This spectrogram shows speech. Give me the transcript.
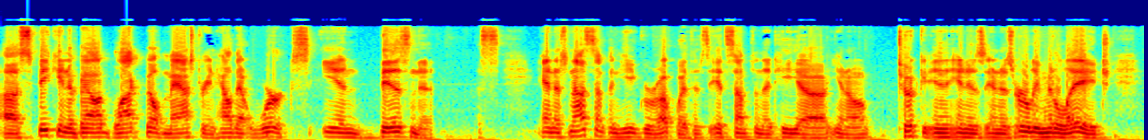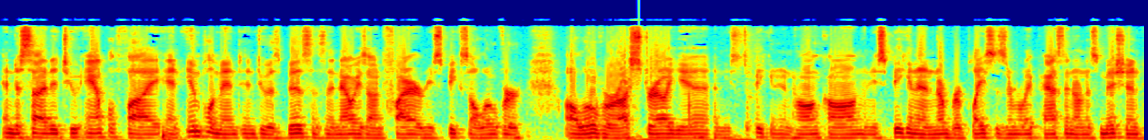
uh, speaking about black belt mastery and how that works in business. And it's not something he grew up with. It's, it's something that he uh, you know took in, in, his in his early middle age and decided to amplify and implement into his business and now he's on fire and he speaks all over all over Australia and he's speaking in Hong Kong and he's speaking in a number of places and really passing on his mission.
